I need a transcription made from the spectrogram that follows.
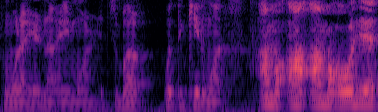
from what I hear now anymore. It's about what the kid wants. I'm a, I- I'm an old head.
